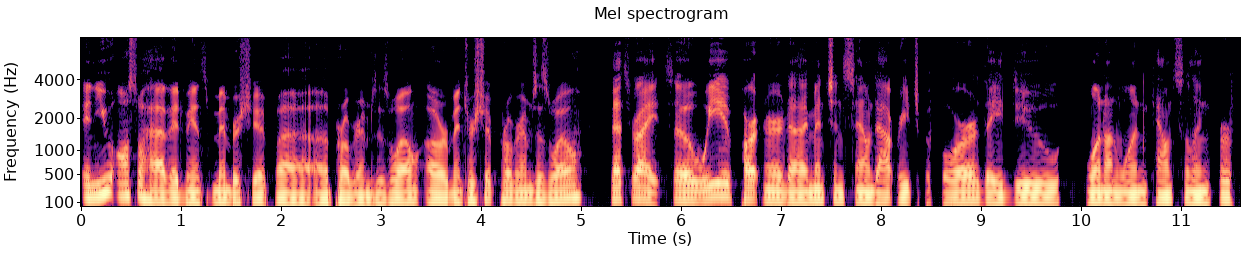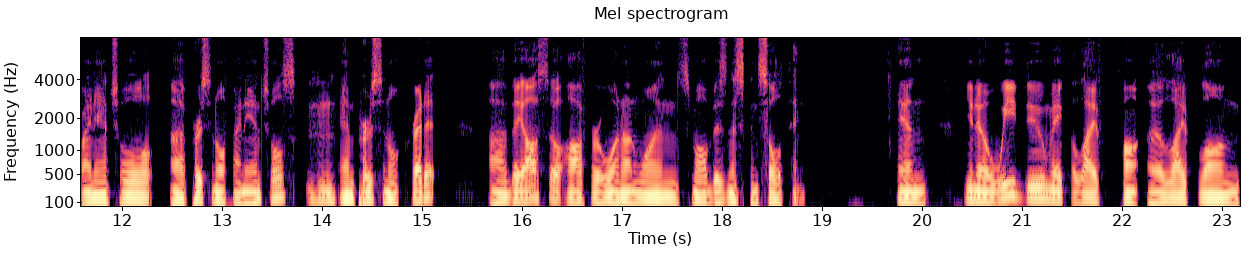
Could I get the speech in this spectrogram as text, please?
And you also have advanced membership uh, uh, programs as well, or mentorship programs as well. That's right. So we have partnered. I mentioned Sound Outreach before. They do one-on-one counseling for financial, uh, personal financials and personal credit. Uh, they also offer one-on-one small business consulting. And you know, we do make a life a lifelong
